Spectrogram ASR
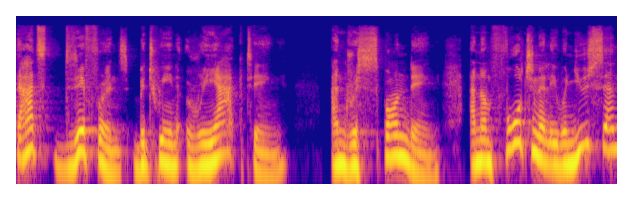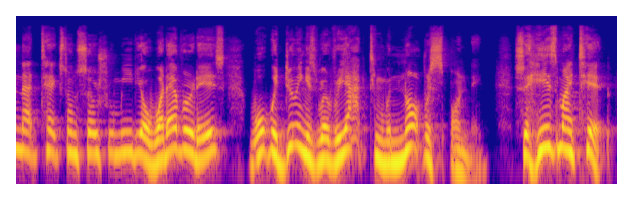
That's the difference between reacting and responding. And unfortunately, when you send that text on social media or whatever it is, what we're doing is we're reacting, we're not responding. So here's my tip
